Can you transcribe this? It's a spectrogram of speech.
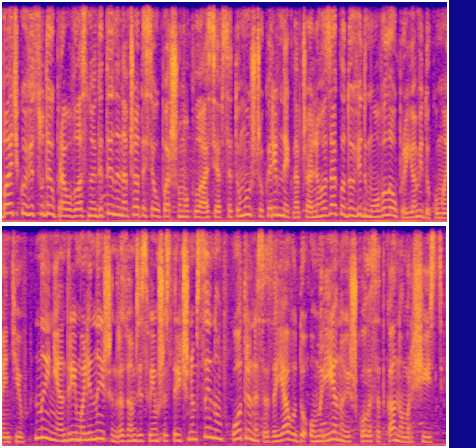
Батько відсудив право власної дитини навчатися у першому класі, а все тому, що керівник навчального закладу відмовила у прийомі документів. Нині Андрій Малінишин разом зі своїм шестирічним сином вкотре несе заяву до омріяної школи садка номер 6.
